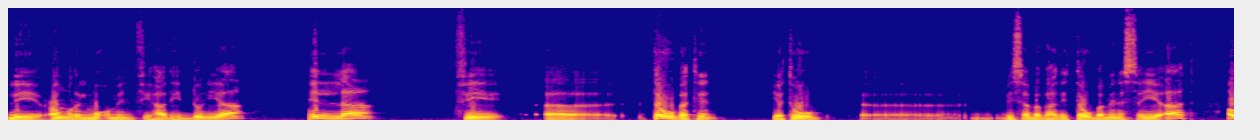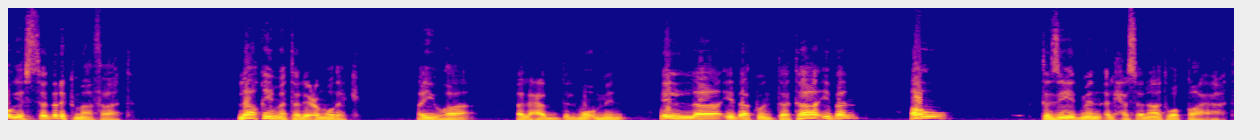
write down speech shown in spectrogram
لعمر المؤمن في هذه الدنيا إلا في آه، توبة يتوب آه، بسبب هذه التوبة من السيئات أو يستدرك ما فات. لا قيمة لعمرك أيها العبد المؤمن إلا إذا كنت تائبا أو تزيد من الحسنات والطاعات.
